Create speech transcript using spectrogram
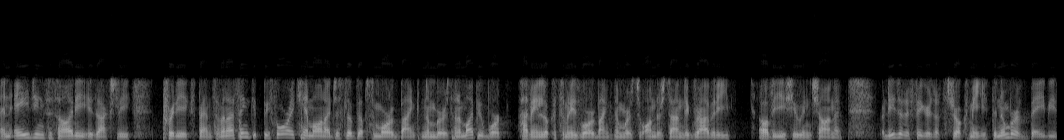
An aging society is actually pretty expensive. And I think before I came on, I just looked up some World Bank numbers, and it might be worth having a look at some of these World Bank numbers to understand the gravity of the issue in China. These are the figures that struck me. The number of babies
